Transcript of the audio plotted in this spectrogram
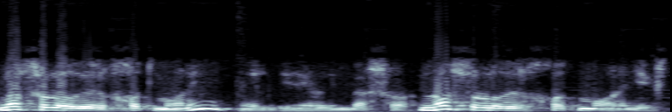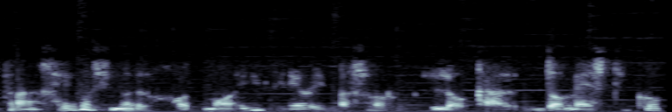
no solo del hot money, del dinero de inversor, no solo del hot money extranjero, sino del hot money, dinero de inversor local, doméstico,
